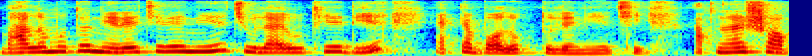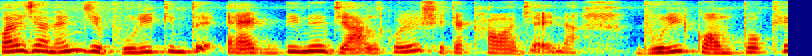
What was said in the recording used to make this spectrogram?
ভালো মতো নেড়ে চেড়ে নিয়ে চুলায় উঠিয়ে দিয়ে একটা বলক তুলে নিয়েছি। আপনারা সবাই জানেন যে ভুঁড়ি কিন্তু একদিনে জাল করে সেটা খাওয়া যায় না। ভুড়ি কমপক্ষে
